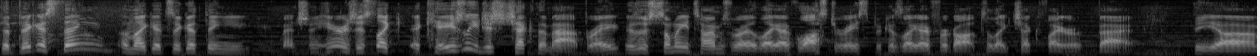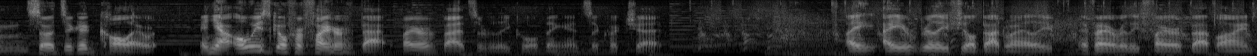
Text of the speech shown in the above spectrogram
The biggest thing, and like it's a good thing you, you mentioned here, is just like occasionally just check the map, right? Because there's so many times where like I've lost a race because like I forgot to like check fire bat. The um, so it's a good call out. And yeah, always go for fire of bat. Fire of bat's a really cool thing. It's a quick chat. I I really feel bad when I leave if I really fire of bat blind.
